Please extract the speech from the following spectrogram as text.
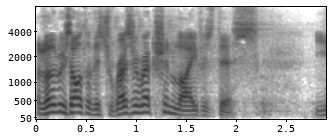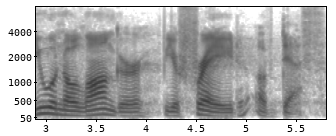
another result of this resurrection life is this you will no longer be afraid of death.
